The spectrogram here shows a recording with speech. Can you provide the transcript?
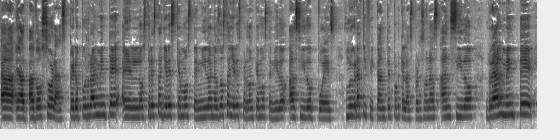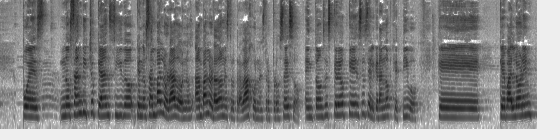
a, dos horas, pero pues realmente en los tres talleres que hemos tenido, en los dos talleres, perdón, que hemos tenido, ha sido pues muy gratificante porque las personas han sido realmente pues nos han dicho que han sido, que nos han valorado, nos han valorado nuestro trabajo, nuestro proceso. Entonces creo que ese es el gran objetivo, que, que valoren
